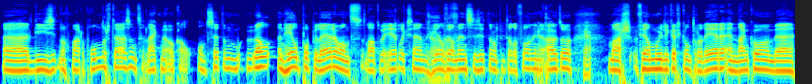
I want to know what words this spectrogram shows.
eh, die zit nog maar op 100.000. Lijkt mij ook al ontzettend... Wel een heel populaire, want laten we eerlijk zijn, Ja, heel dat- veel mensen zitten op hun telefoon in de auto. Maar veel moeilijker te controleren. En dan komen we bij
